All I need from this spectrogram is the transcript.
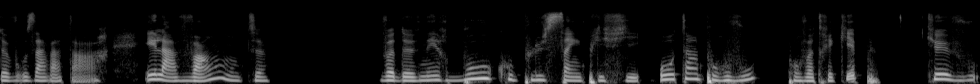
de vos avatars. Et la vente va devenir beaucoup plus simplifiée, autant pour vous, pour votre équipe, que vous,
